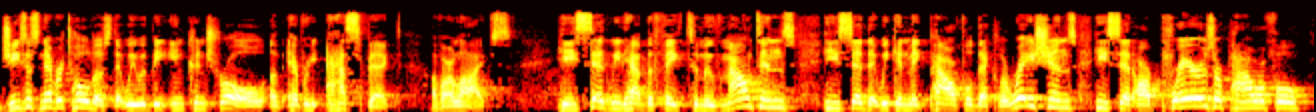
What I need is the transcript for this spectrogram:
Jesus never told us that we would be in control of every aspect of our lives. He said we'd have the faith to move mountains. He said that we can make powerful declarations. He said our prayers are powerful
